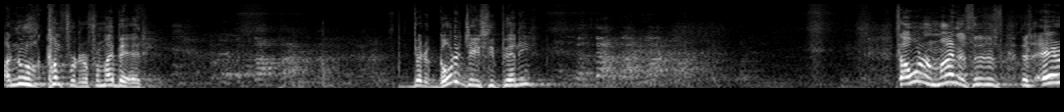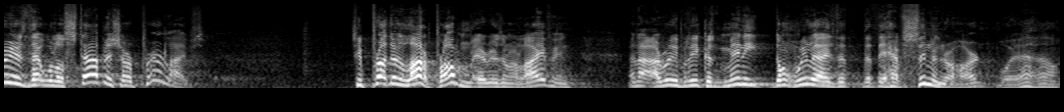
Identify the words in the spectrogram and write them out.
a new comforter for my bed? Better go to J.C. Penney. so I want to remind us there's, there's areas that will establish our prayer lives. See, pro- there's a lot of problem areas in our life, and, and I, I really believe because many don't realize that, that they have sin in their heart. Well,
